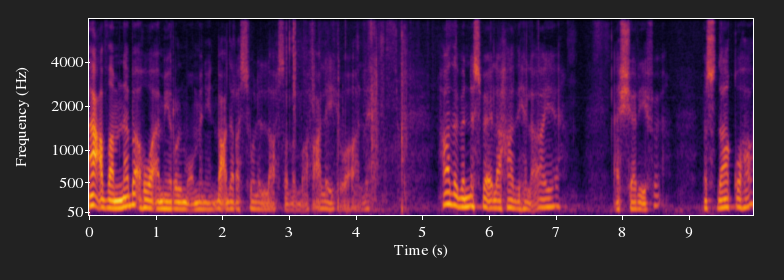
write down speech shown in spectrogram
أعظم نبأ هو أمير المؤمنين بعد رسول الله صلى الله عليه وآله. هذا بالنسبة إلى هذه الآية الشريفة. مصداقها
